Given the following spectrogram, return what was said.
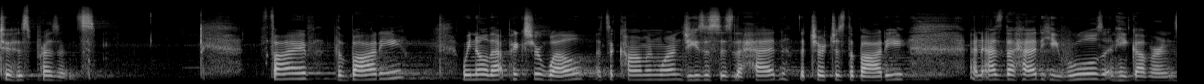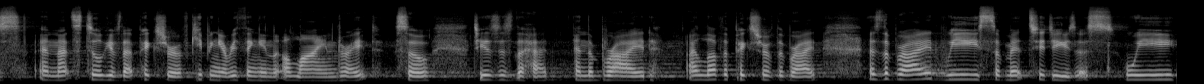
to his presence. Five, the body. We know that picture well. It's a common one. Jesus is the head, the church is the body. And as the head, he rules and he governs. And that still gives that picture of keeping everything in, aligned, right? So Jesus is the head. And the bride, I love the picture of the bride. As the bride, we submit to Jesus. We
